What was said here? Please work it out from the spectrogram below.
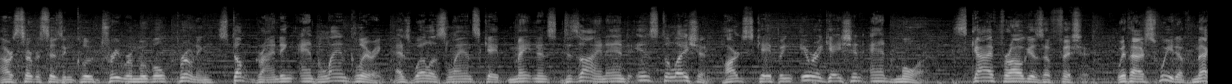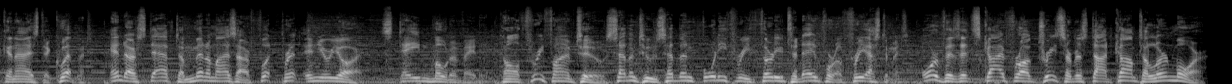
Our services include tree removal, pruning, stump grinding, and land clearing, as well as landscape maintenance, design, and installation, hardscaping, irrigation, and more. Skyfrog is efficient with our suite of mechanized equipment and our staff to minimize our footprint in your yard. Stay motivated. Call 352 727 4330 today for a free estimate or visit skyfrogtreeservice.com to learn more.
